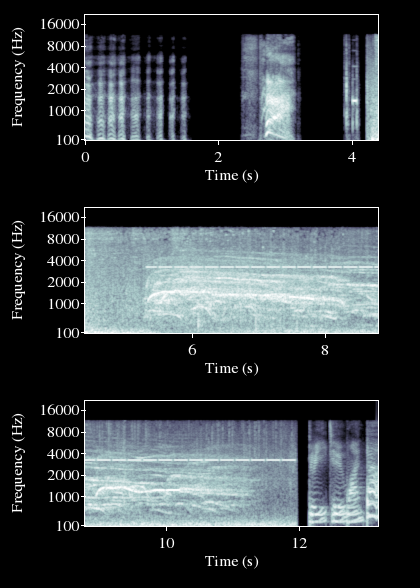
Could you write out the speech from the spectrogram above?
Ha! Three, two, one, go!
